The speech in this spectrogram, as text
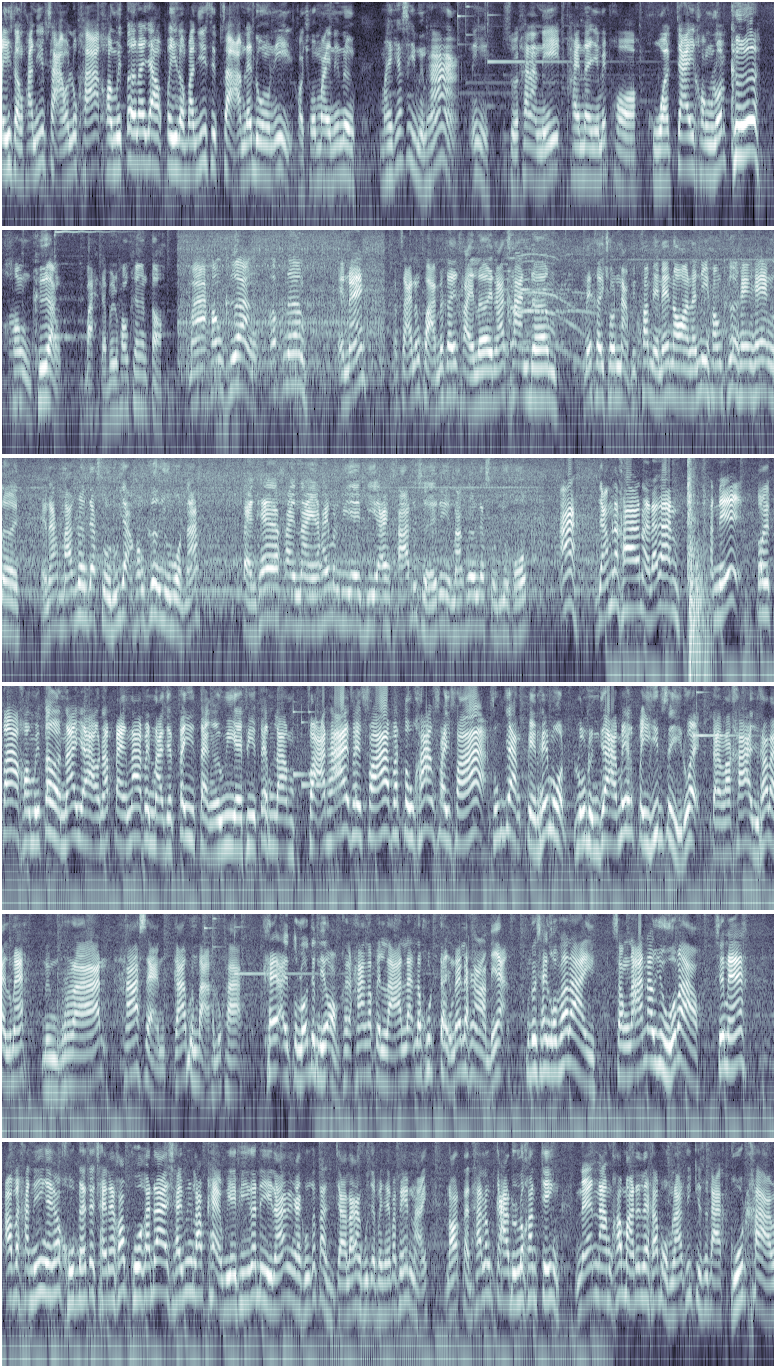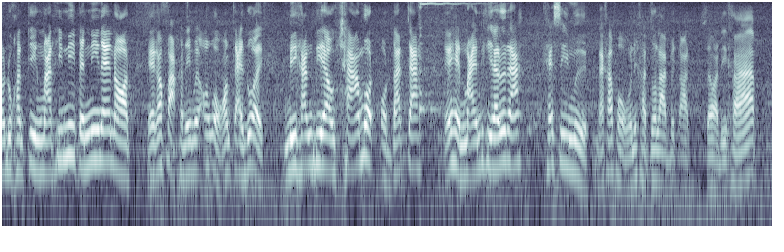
ปี 2023 ลูกค้า คอมพิวเตอร์หน้ายาวปี 2023 และดูนี่ ขอโชว์ไม้นิดนึง ไม้แค่ 45,000 นี่ สวยขนาดนี้ภายในยังไม่พอ หัวใจของรถคือห้องเครื่อง ไปเดี๋ยวไปดูห้องเครื่องกันต่อ มาห้องเครื่องรอบนึง เห็นไหมทางซ้ายทางขวาไม่เคยไขเลยนะ คานเดิม ไม่เคยชนหนักพิความอย่างแน่นอน แล้วนี่ห้องเครื่องแห้งๆเลย เห็นนะมาร์กเริ่มจากศูนย์ทุกอย่างห้องเครื่องอยู่หมดนะ แต่งแค่ภายในให้มัน VIP i card เฉยๆนี่มาร์กเริ่มจากศูนย์อยู่ครบอะย้ำราคาหน่อยแล้วกัน อันนี้ Toyota Commuter หน้ายาวนะ แปลงหน้าเป็นมาเจตี้แต่ง VIP เต็มลำ ฝาท้ายไฟฟ้า ประตูข้างไฟฟ้า ทุกอย่างเปลี่ยนให้หมด รวมถึงยาไม่ปี 24 ด้วย แต่ราคาอยู่เท่าไหร่รู้ไหมหนึ่งล้านห้าแสนเก้าหมื่นบาทครับลูกค้า แค่ไอตัวรถอย่างเดียวออกห้างก็เป็นล้านแล้ว แล้วคุณแต่งได้ขนาดเนี้ยคุณต้องใช้งบเท่าไหร่สองล้านเอาอยู่หรือเปล่า ใช่ไหม เอาไปคันนี้ไงก็คุ้มนะจะใช้ในครอบครัวก็ได้ใช้วิ่งรับแขก VIP ก็ดีนะยังไงคุณก็ตัดสินใจแล้วกันคุณจะไปใช้ประเภทไหนเนาะแต่ถ้าต้องการดูรถคันจริง แนะนำเข้ามาได้เลยครับผมนะที่กฤษดากู๊ดขามาดูคันจริงมาที่นี่เป็นนี่แน่นอนยังไงก็ฝากคันนี้ไว้อ้อมอกอ้อมใจด้วย มีคันเดียวช้าหมดอดนัดจ้ะยังเห็นไม้ไม่กี่แล้วด้วยนะแค่สี่หมื่นนะครับผมวันนี้ขอตัวลาไปก่อนสวัสดีครับ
